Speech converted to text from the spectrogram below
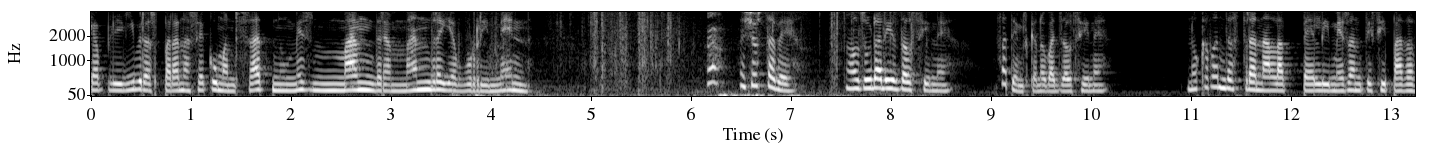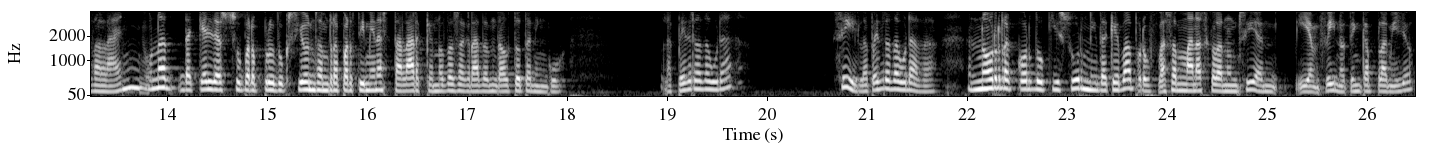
cap llibre esperant a ser començat, només mandra, mandra i avorriment. Ah, això està bé. Els horaris del cine. Fa temps que no vaig al cine. No acaben d'estrenar la pel·li més anticipada de l'any? Una d'aquelles superproduccions amb repartiment estel·lar que no desagraden del tot a ningú. La pedra daurada? Sí, la pedra daurada. No recordo qui surt ni de què va, però fa setmanes que l'anuncien i, en fi, no tinc cap pla millor.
